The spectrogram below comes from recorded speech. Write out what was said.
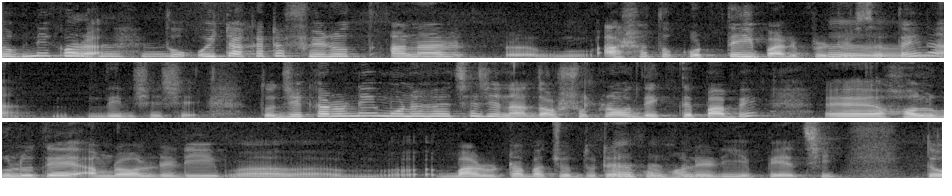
লগ্নি করা। তো ওই টাকাটা ফেরত আনার আশা তো করতেই পারে প্রডিউসার তাই না? দিন শেষে। তো যে কারণেই মনে হয়েছে যে না দর্শকরাও দেখতে পাবে। হলগুলোতে আমরা অলরেডি বারোটা বা চোদ্দোটা এরকম হলের ইয়ে পেয়েছি। তো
